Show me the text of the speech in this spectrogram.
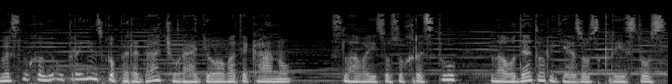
Ви слухали українську передачу Радіо Ватикану. Слава Ісусу Христу, Лаудетор Єсус Христос.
